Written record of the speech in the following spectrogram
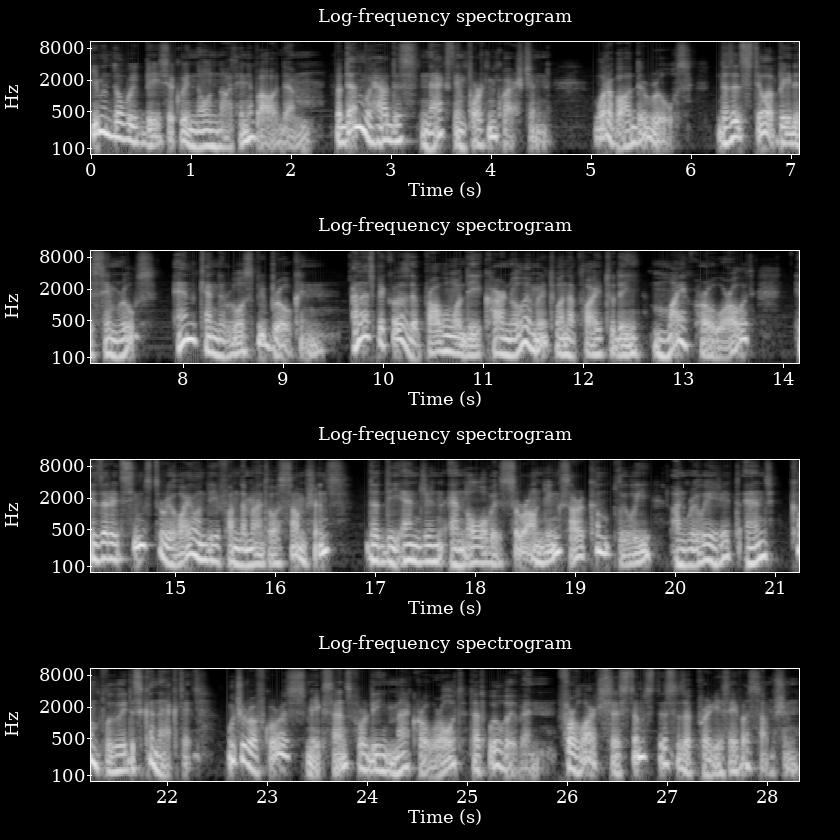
even though we basically know nothing about them. But then we have this next important question. What about the rules? Does it still obey the same rules? and can the rules be broken? And that's because the problem with the Carnot limit when applied to the micro world is that it seems to rely on the fundamental assumptions that the engine and all of its surroundings are completely unrelated and completely disconnected, which would of course make sense for the macro world that we live in. For large systems, this is a pretty safe assumption.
